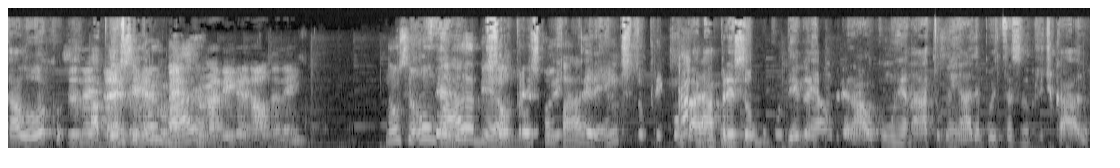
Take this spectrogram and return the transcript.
Tá louco? Vocês não A esperam que o pressão Guerreiro comece a jogar bem Grenal também? Não se Não, compara, velho, Biel. São pressões compara. diferentes. Tu tem que comparar a pressão do poder ganhar um Grenal com o Renato ganhar depois de estar sendo criticado.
